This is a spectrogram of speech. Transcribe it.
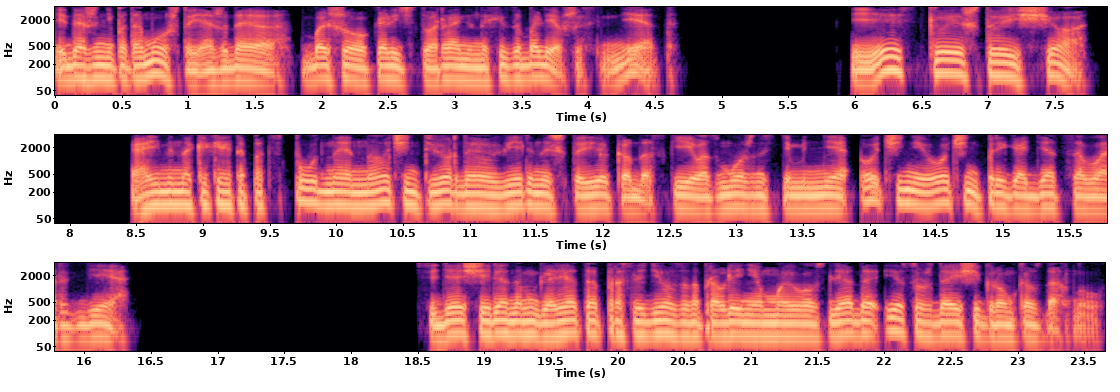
и даже не потому, что я ожидаю большого количества раненых и заболевших. Нет. Есть кое-что еще а именно какая-то подспудная, но очень твердая уверенность, что ее колдовские возможности мне очень и очень пригодятся в Орде. Сидящий рядом Горята проследил за направлением моего взгляда и осуждающий громко вздохнул.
